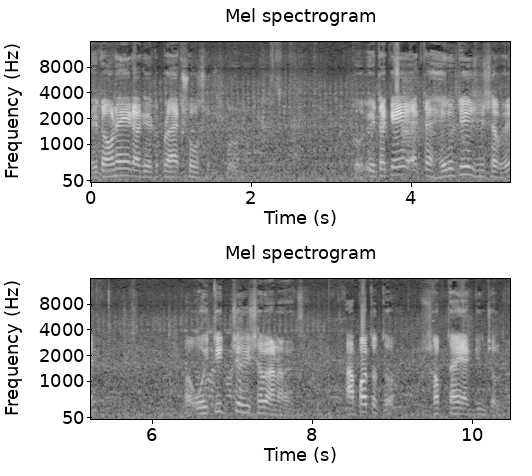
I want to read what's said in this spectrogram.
এটা অনেক আগে, এটা প্রায় একশো বছর পুরনো। তো এটাকে একটা হেরিটেজ হিসাবে ঐতিহ্য হিসাবে আনা হয়েছে। আপাতত সপ্তাহে একদিন চলবে।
